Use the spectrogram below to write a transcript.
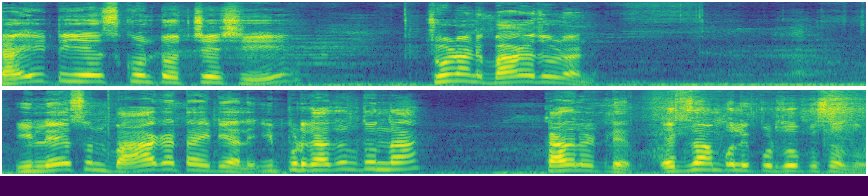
టైట్ చేసుకుంటూ వచ్చేసి చూడండి బాగా చూడండి. ఈ లేసును బాగా టైట్ చేయాలి. ఇప్పుడు కదులుతుందా? కదలట్లేదు. ఎగ్జాంపుల్ ఇప్పుడు చూపిస్తుంది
